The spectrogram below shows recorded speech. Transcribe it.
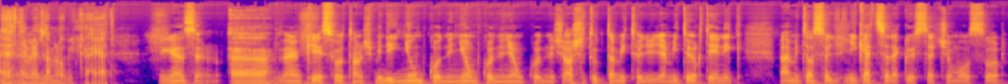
ez nem értem logikáját. Igen, uh, nagyon kész voltam, és mindig nyomkodni, nyomkodni, nyomkodni, és azt se tudtam itt, hogy ugye mi történik, mármint az, hogy miket szedek össze csomószor.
